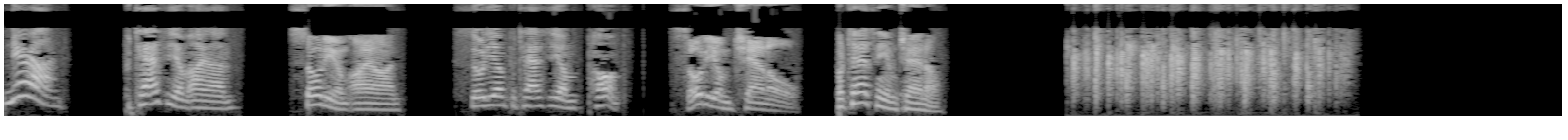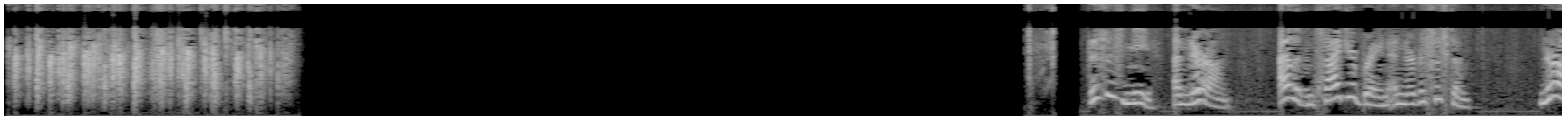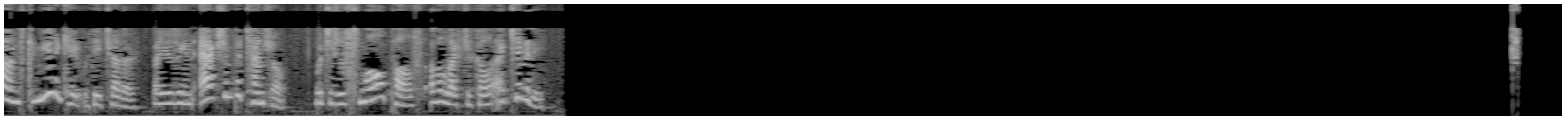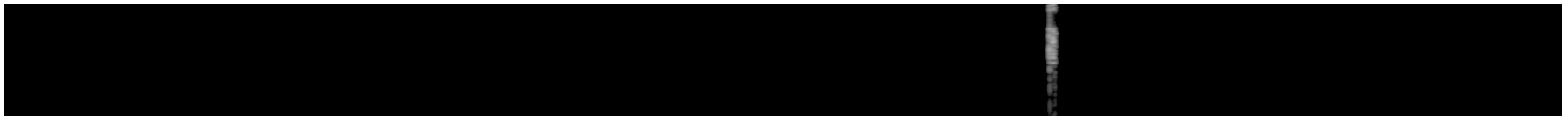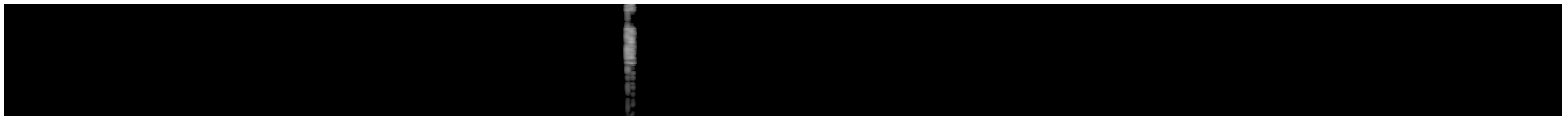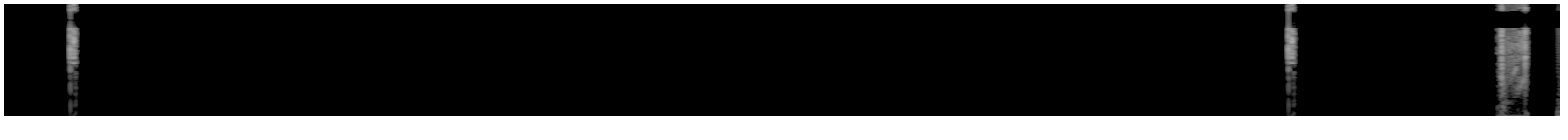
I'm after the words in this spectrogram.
Neuron. Potassium ion. Sodium ion. Sodium potassium pump. Sodium channel. Potassium channel. This is me, a neuron. I live inside your brain and nervous system. Neurons communicate with each other by using an action potential, which is a small pulse of electrical activity.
